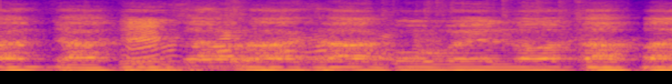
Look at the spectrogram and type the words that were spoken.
รัญจติสังราชาโกเวโลตัปปะ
